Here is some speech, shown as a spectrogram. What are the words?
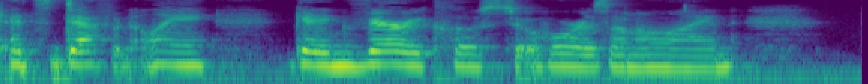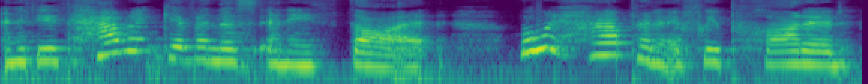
It's definitely getting very close to a horizontal line. And if you haven't given this any thought, what would happen if we plotted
